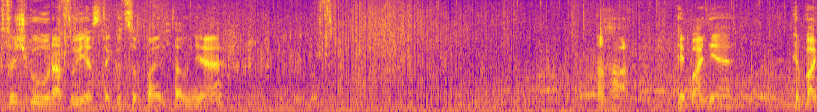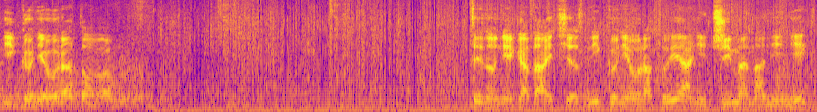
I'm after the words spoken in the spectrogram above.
Ktoś go uratuje z tego co pamiętam, nie? Aha, chyba nie. Chyba nikt go nie uratował. Ty no nie gadajcie, nikt go nie uratuje, ani Jimen, ani nikt?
